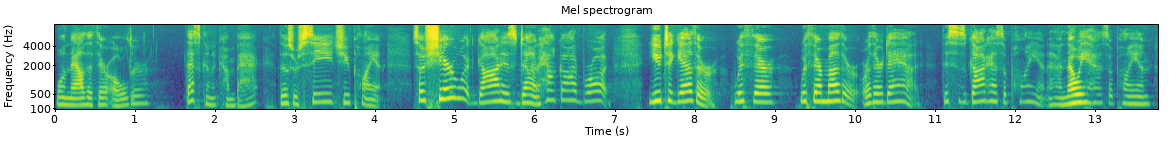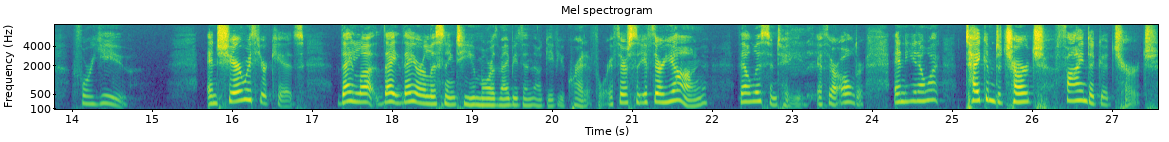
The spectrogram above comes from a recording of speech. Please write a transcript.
Well, now that they're older, that's going to come back. Those are seeds you plant. So share what God has done, how God brought you together with their with their mother or their dad. This is God has a plan, and I know He has a plan for you. And share with your kids they, lo- they, they are listening to you more maybe than they'll give you credit for. If they're, if they're young, they'll listen to you. If they're older. And you know what? Take them to church. Find a good church.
